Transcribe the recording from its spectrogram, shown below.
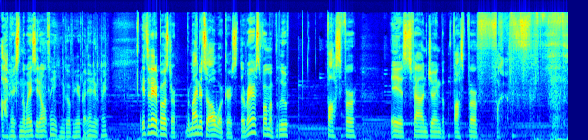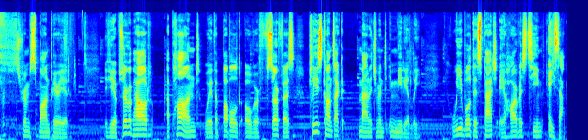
objects in the way, so you don't think you can go over here. But anyway, it's a Veda poster. Reminder to all workers: the rarest form of blue phosphor is found during the phosphor shrimp spawn period. If you observe a pond, a pond with a bubbled over surface, please contact management immediately. We will dispatch a harvest team ASAP.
